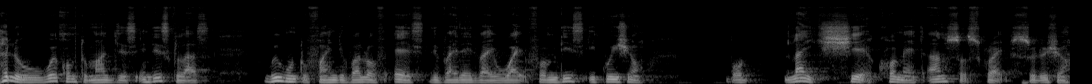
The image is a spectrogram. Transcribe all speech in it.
Hello, welcome to MathGist. In this class, we want to find the value of x divided by y from this equation. But like, share, comment, and subscribe. Solution.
